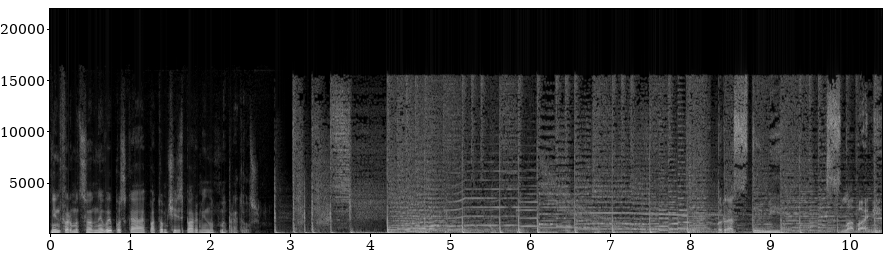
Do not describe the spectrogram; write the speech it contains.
информационный выпуск, а потом через пару минут мы продолжим. Простыми словами.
